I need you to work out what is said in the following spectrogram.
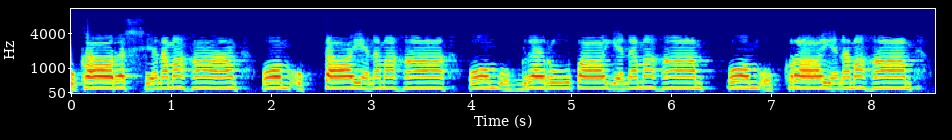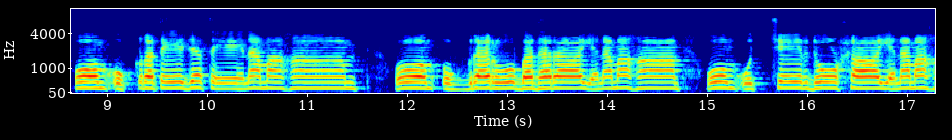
उकारस्य नमः ॐ उक्ताय नमः ॐ उग्ररूपाय नमः ॐ उक्राय नमः ॐ उक्रतेजसे नमः ॐ उग्ररूपधराय नमः ॐ उच्चैर्दोषाय नमः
